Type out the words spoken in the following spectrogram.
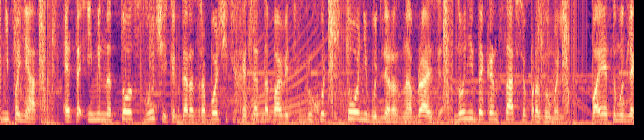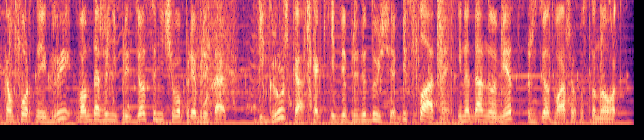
непонятно. Это именно тот случай, когда разработчики хотят добавить в игру хоть что-нибудь для разнообразия, но не до конца все продумали. Поэтому для комфортной игры вам даже не придется ничего приобретать. Игрушка, как и две предыдущие, бесплатная и на данный момент ждет ваших установок.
